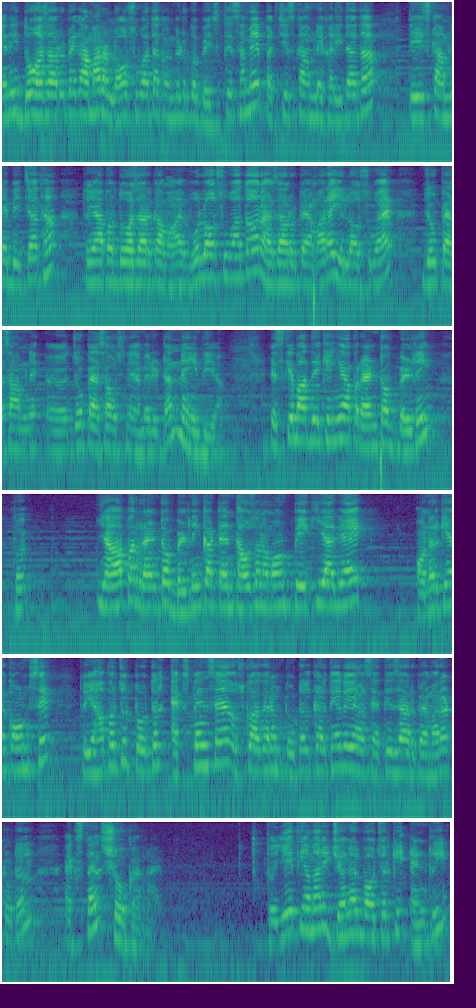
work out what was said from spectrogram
यानी दो हज़ार रुपये का हमारा लॉस हुआ था कंप्यूटर को बेचते समय, पच्चीस का हमने खरीदा था, तेईस का हमने बेचा था तो यहाँ पर दो हज़ार का वहाँ वो लॉस हुआ था और हज़ार रुपये हमारा ये लॉस हुआ है, जो पैसा हमने जो पैसा उसने हमें रिटर्न नहीं दिया। इसके बाद देखेंगे आप रेंट ऑफ़ बिल्डिंग तो यहाँ पर रेंट ऑफ़ बिल्डिंग का टेन थाउज़ेंड अमाउंट पे किया गया है ऑनर के अकाउंट से। तो यहाँ पर जो टोटल एक्सपेंस है, उसको अगर हम टोटल करते हैं तो यहाँ सैंतीस हज़ार रुपये हमारा टोटल एक्सपेंस शो कर रहा है। तो ये थी हमारी जनरल वाउचर की एंट्री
